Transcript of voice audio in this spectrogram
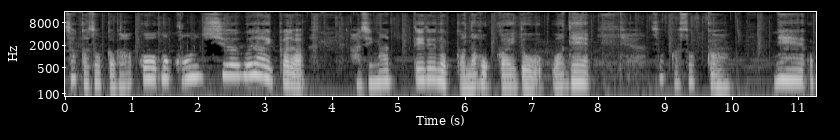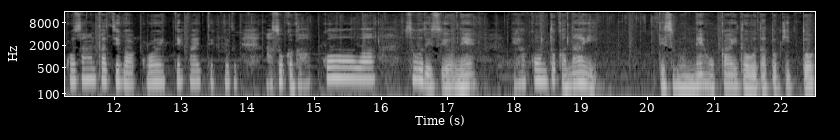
そっかそっか、学校もう今週ぐらいから始まってるのかな、北海道はね。そっかそっか。ねえ、お子さんたちがこう行って帰ってくる。あ、そっか、学校はそうですよね。エアコンとかないですもんね、北海道だときっと。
